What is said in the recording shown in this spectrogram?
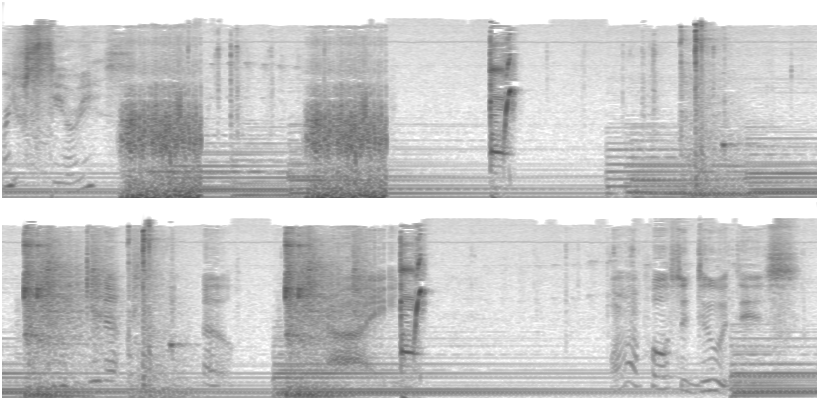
Are you serious? Get up. Oh. Right. What am I supposed to do with this?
